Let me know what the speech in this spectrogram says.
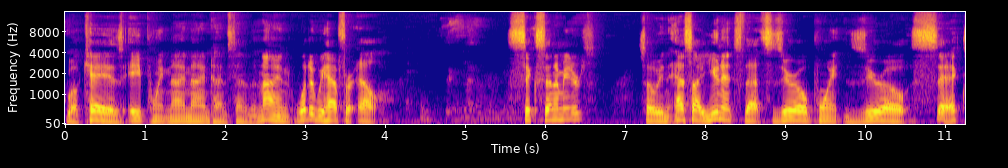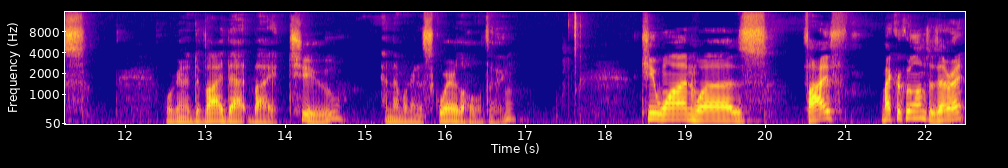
well, K is 8.99 times 10 to the 9. What did we have for L? Six centimeters. So in SI units, that's 0.06. We're going to divide that by 2, and then we're going to square the whole thing. Q1 was five microcoulombs, is that right?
